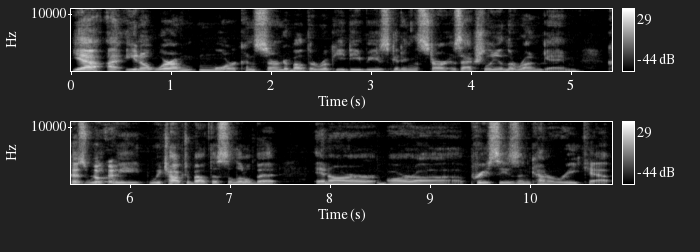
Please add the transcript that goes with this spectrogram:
Yeah, I, you know where I'm more concerned about the rookie DBs getting the start is actually in the run game because we, okay. we we talked about this a little bit in our our uh, preseason kind of recap.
